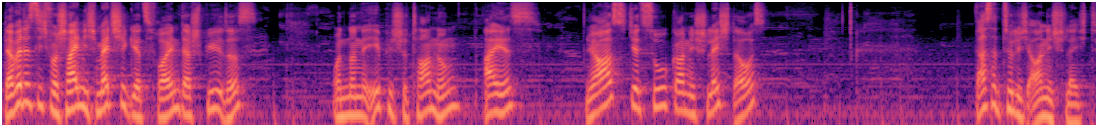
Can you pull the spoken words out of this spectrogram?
Da wird es sich wahrscheinlich Magic jetzt freuen, der spielt es. Und noch eine epische Tarnung. Eis. Ja, sieht jetzt so gar nicht schlecht aus. Das ist natürlich auch nicht schlecht.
